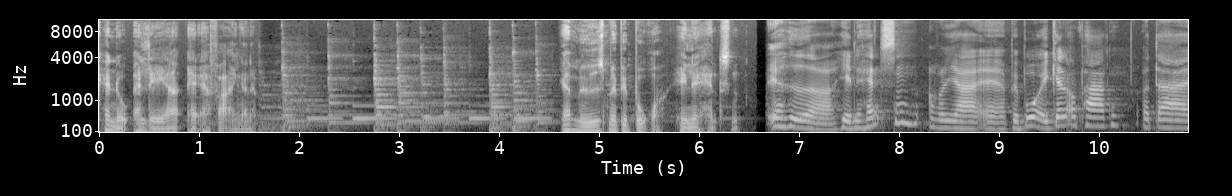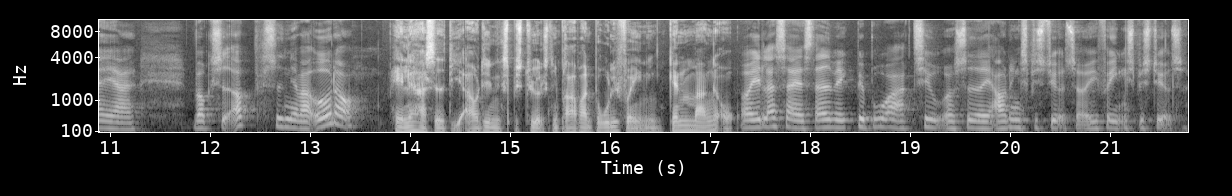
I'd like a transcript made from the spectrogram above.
kan nå at lære af erfaringerne. Jeg mødes med beboer Helle Hansen. Jeg hedder Helle Hansen, og jeg er beboer i Gellerparken, og der er jeg vokset op, siden jeg var 8 år. Helle har siddet i afdelingsbestyrelsen i Brabrand Boligforening gennem mange år. Og ellers er jeg stadigvæk beboeraktiv og sidder i afdelingsbestyrelse og i foreningsbestyrelse.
